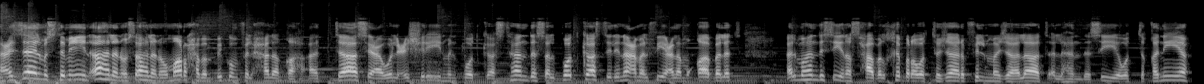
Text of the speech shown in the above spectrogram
أعزائي المستمعين أهلا وسهلا ومرحبا بكم في الحلقة التاسعة والعشرين من بودكاست هندسة البودكاست اللي نعمل فيه على مقابلة المهندسين أصحاب الخبرة والتجارب في المجالات الهندسية والتقنية.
